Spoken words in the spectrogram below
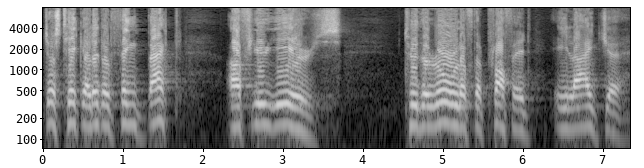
Just take a little think back a few years to the role of the prophet Elijah.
